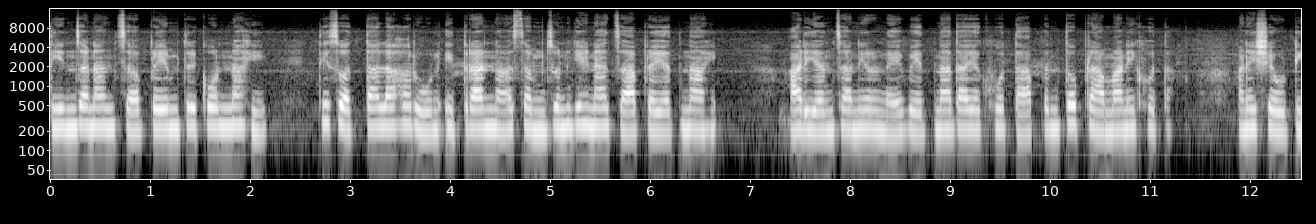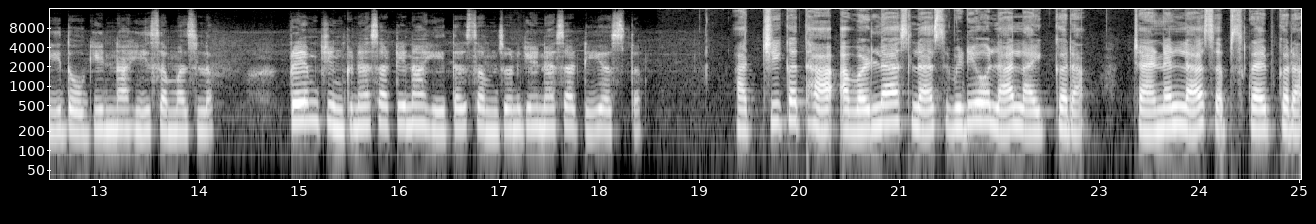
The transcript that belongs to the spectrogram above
तीन जणांचं प्रेमत्रिकोण नाही, ती स्वतःला हरवून इतरांना समजून घेण्याचा प्रयत्न आहे. आर्यनचा निर्णय वेदनादायक होता पण तो प्रामाणिक होता. आणि शेवटी दोघींनाही समजलं, प्रेम जिंकण्यासाठी नाही तर समजून घेण्यासाठी असतं. आजची कथा आवडला असल्यास व्हिडिओला लाईक करा, चॅनलला सबस्क्राईब करा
